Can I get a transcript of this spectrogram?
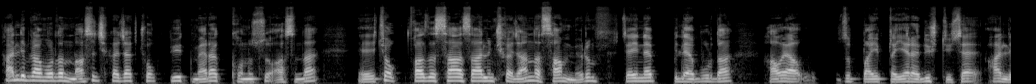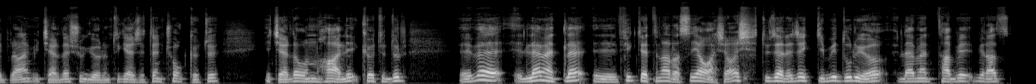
Halil İbrahim oradan nasıl çıkacak çok büyük merak konusu aslında. Ee, çok fazla sağ salim çıkacağını da sanmıyorum. Zeynep bile burada havaya zıplayıp da yere düştüyse Halil İbrahim içeride şu görüntü gerçekten çok kötü. İçeride onun hali kötüdür. E, ve Levent'le e, Fikret'in arası yavaş yavaş düzelecek gibi duruyor. Levent tabi biraz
